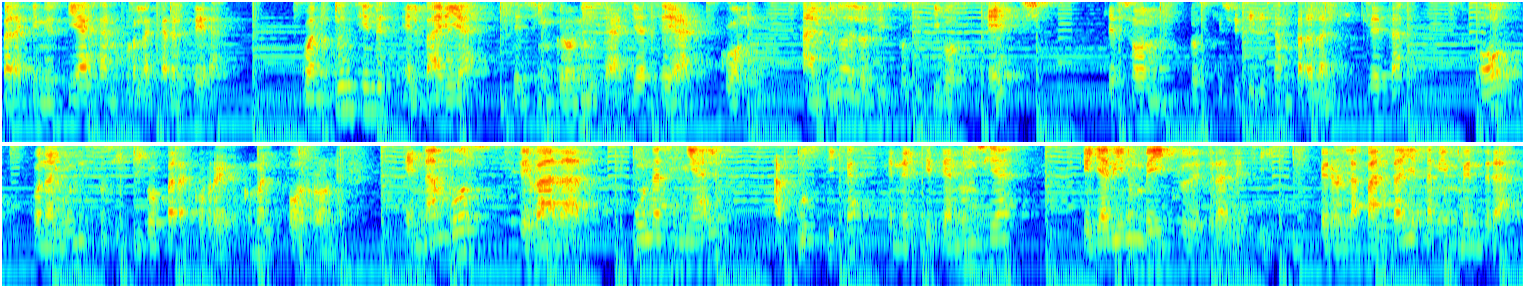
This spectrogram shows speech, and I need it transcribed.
para quienes viajan por la carretera. Cuando tú enciendes el Varia, se sincroniza ya sea con alguno de los dispositivos Edge, que son los que se utilizan para la bicicleta, o con algún dispositivo para correr, como el Forerunner. En ambos te va a dar una señal acústica en el que te anuncia que ya viene un vehículo detrás de ti, pero en la pantalla también vendrá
